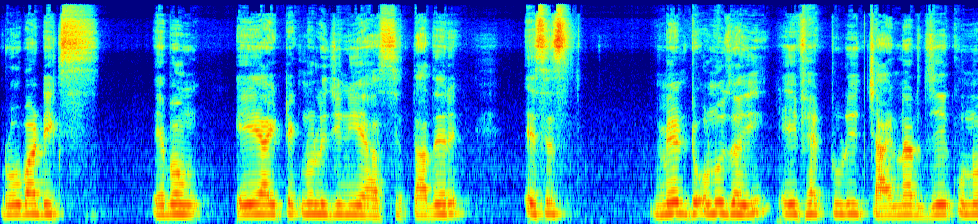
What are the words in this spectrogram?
রোবাটিক্স এবং এআই টেকনোলজি নিয়ে আসছে। তাদের অ্যাসেসমেন্ট অনুযায়ী এই ফ্যাক্টরি চায়নার যে কোনো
